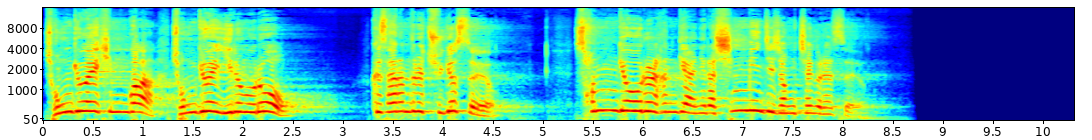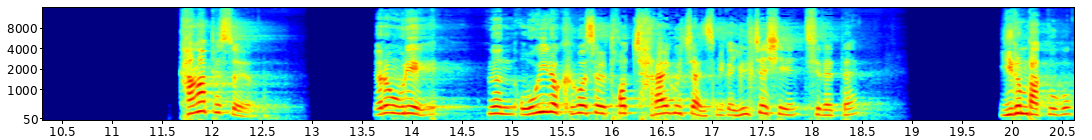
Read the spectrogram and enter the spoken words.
종교의 힘과 종교의 이름으로 그 사람들을 죽였어요. 선교를 한 게 아니라 식민지 정책을 했어요. 강압했어요. 여러분, 우리 는 오히려 그것을 더 잘 알고 있지 않습니까? 일제시대 때. 이름 바꾸고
